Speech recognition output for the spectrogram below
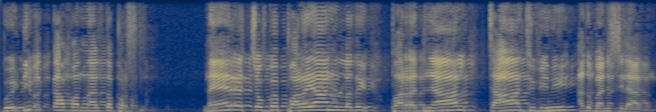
വെടിവെക്കാൻ വന്നാലത്തെ പ്രശ്നം. നേരെ ചൊവ്വ പറയാനുള്ളത് പറഞ്ഞാൽ താജുവിന് അത് മനസ്സിലാകും.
